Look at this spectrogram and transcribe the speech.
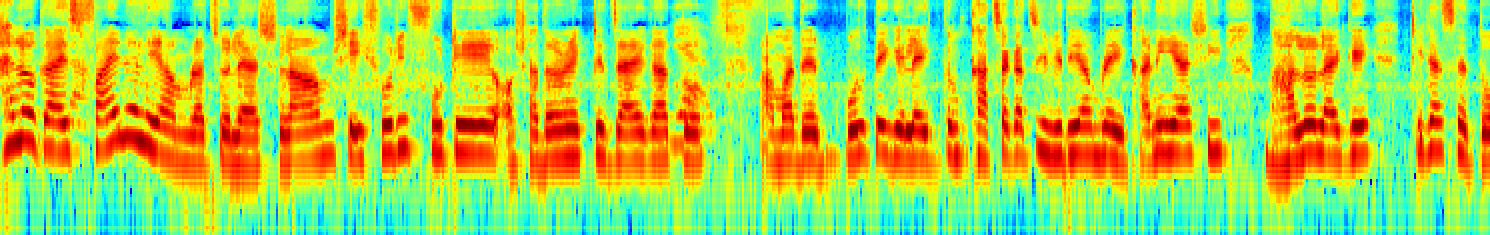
হ্যালো গাইস ফাইনালি আমরা চলে আসলাম। সেই শরীফ ফুটে অসাধারণ একটি জায়গা। তো আমাদের বলতে গেলে একদম কাছাকাছি বেরিয়ে আমরা এখানেই আসি। ভালো লাগে। ঠিক আছে? তো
